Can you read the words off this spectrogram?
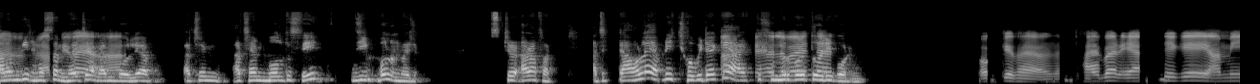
আলমগীর হাসান ভাইজান আমি বলি আচ্ছা আচ্ছা আমি বলতেছি। জি বলুন ভাইজান। মিস্টার আরাফাত আচ্ছা তাহলে আপনি ছবিটাকে আরেকটা সুন্দর করে তৈরি করুন। ওকে ভাইয়া ফাইবার অ্যাপ থেকে আমি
